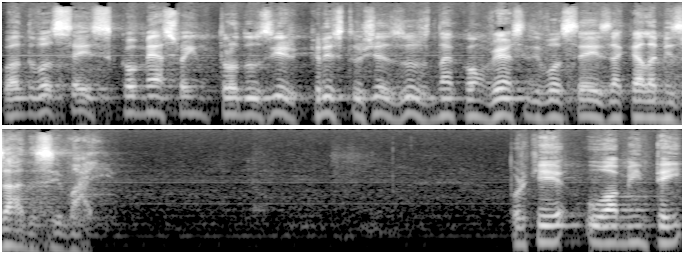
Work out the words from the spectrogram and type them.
Quando vocês começam a introduzir Cristo Jesus na conversa de vocês, aquela amizade se vai porque o homem tem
